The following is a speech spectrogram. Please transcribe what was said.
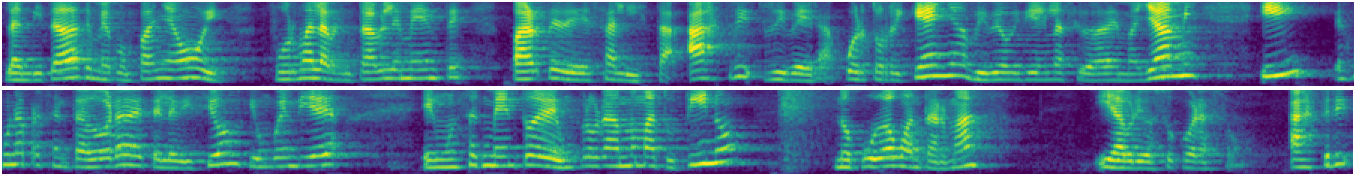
La invitada que me acompaña hoy forma lamentablemente parte de esa lista. Astrid Rivera, puertorriqueña, vive hoy día en la ciudad de Miami y es una presentadora de televisión que un buen día en un segmento de un programa matutino no pudo aguantar más y abrió su corazón. Astrid,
